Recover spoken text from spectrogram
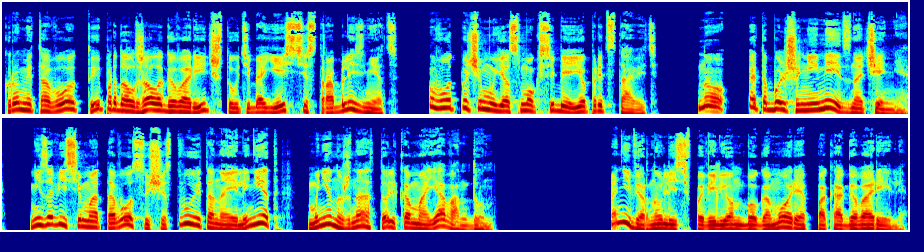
Кроме того, ты продолжала говорить, что у тебя есть сестра-близнец. Вот почему я смог себе ее представить. Но это больше не имеет значения. Независимо от того, существует она или нет, мне нужна только моя Вандун. Они вернулись в павильон Бога моря, пока говорили.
